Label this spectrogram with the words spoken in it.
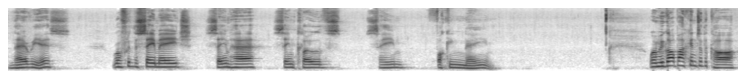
And there he is. Roughly the same age, same hair, same clothes, same fucking name. When we got back into the car,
